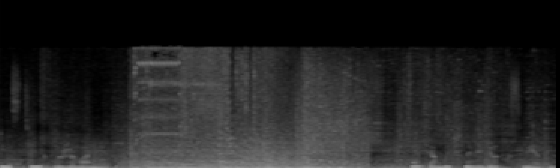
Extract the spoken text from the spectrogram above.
Инстинкт выживания. Путь обычно ведет к свету.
